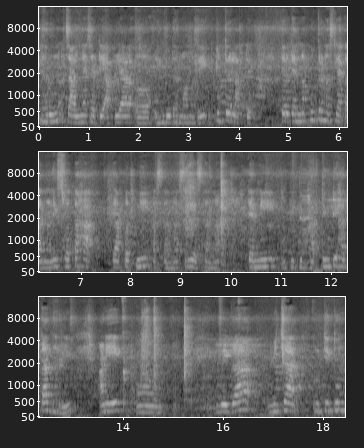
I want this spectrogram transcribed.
धरून चालण्यासाठी आपल्या हिंदू धर्मामध्ये पुत्र लागतो. तर त्यांना पुत्र नसल्या कारणाने स्वतः त्या पत्नी असताना स्त्री असताना त्यांनी ती ती हात तिवटी हातात धरली आणि एक वेगळा विचार कृतीतून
